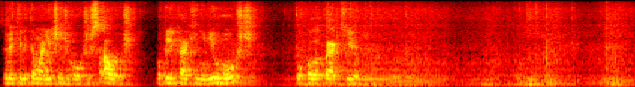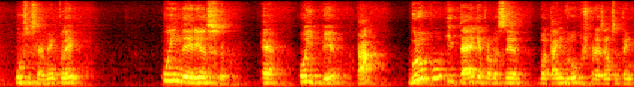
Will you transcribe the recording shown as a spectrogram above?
você vê que ele tem uma lista de hosts salvos. Vou clicar aqui em New Host, vou colocar aqui curso 7 Play. O endereço é o IP, tá? Grupo e tag é para você botar em grupos, por exemplo, você tem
